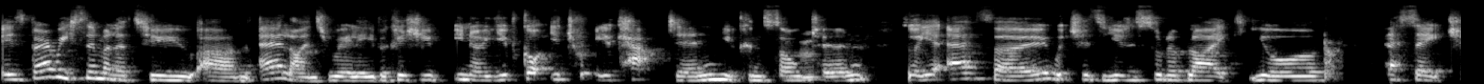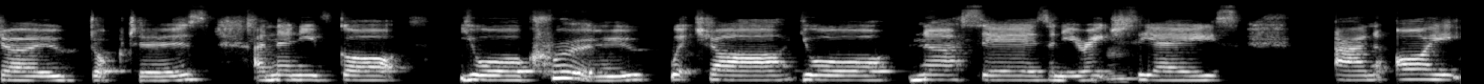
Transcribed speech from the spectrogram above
is very similar to um, airlines, really, because you you know you've got your your captain, your consultant, mm-hmm. you've got your FO, which is your sort of like your SHO doctors, and then you've got your crew, which are your nurses and your mm-hmm. HCAs. And I,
